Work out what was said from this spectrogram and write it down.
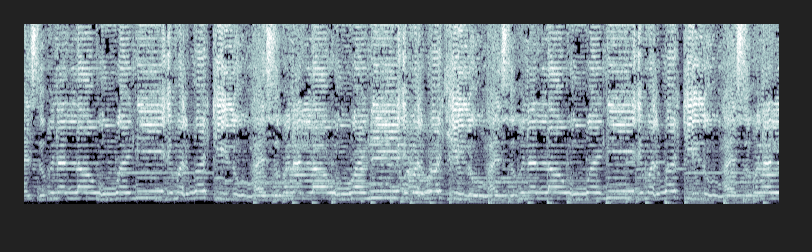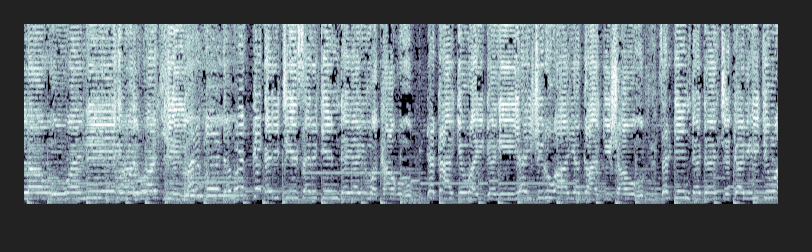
hasbunallahu wa ni'mal wakilu. Hasbunallahu wa ni'mal da makadaici sarkin da yayi makaho. Ya kage mai gani yayi shirwa ya kage shawo sarkin da dan cikar hikima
